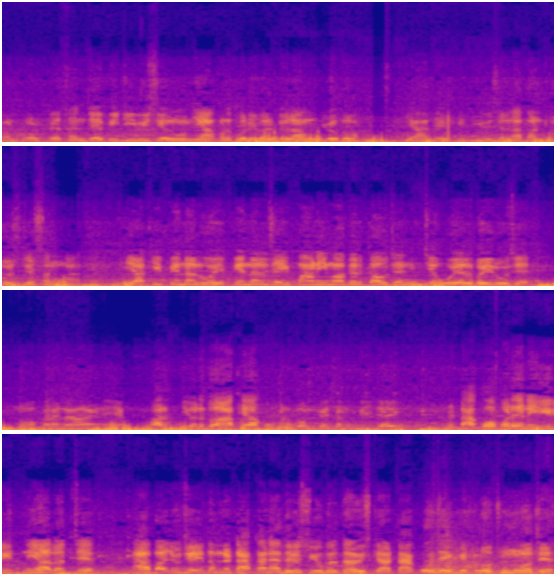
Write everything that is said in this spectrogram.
કંટ્રોલ સ્ટેશન છે પીજીવીસીએલનું ત્યાં પણ થોડી વાર પહેલાં હું ગયો હતો ત્યાં જે પીજીવીસીએલના કંટ્રોલ સ્ટેશનમાં એ આખી પેનલ હોય પેનલ છે એ પાણીમાં ગરકાવ છે નીચે ઓઇલ ભર્યું છે. નો કારણે એક સ્પાર્ક તો આખે આખું કંટ્રોલ સ્ટેશન ઉડી જાય. અને ટાંકો પડે ને એ રીતની હાલત છે. આ બાજુ જે તમને ટાંકાના દ્રશ્યો બતાવીશ કે આ ટાંકો છે કેટલો જૂનો છે.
